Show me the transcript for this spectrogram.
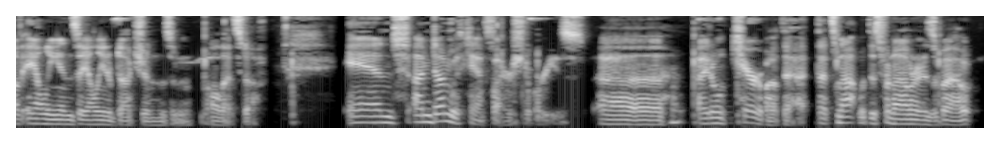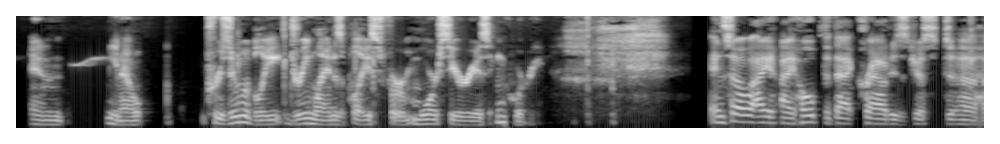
of aliens, alien abductions, and all that stuff. And I'm done with campfire stories. Uh, I don't care about that. That's not what this phenomenon is about. And, you know, presumably Dreamland is a place for more serious inquiry. And so I, I hope that that crowd is just uh,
